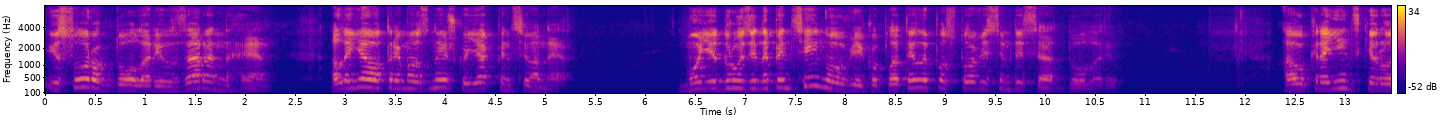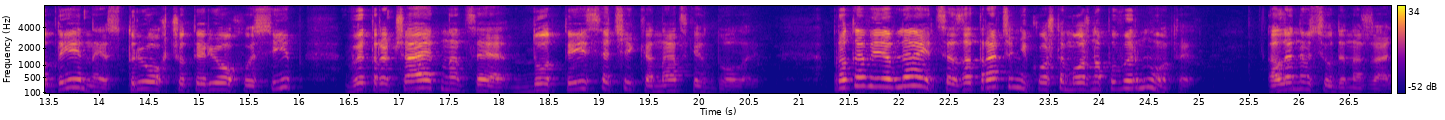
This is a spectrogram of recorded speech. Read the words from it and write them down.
і 40 доларів за рентген. Але я отримав знижку як пенсіонер. Мої друзі не пенсійного віку платили по 180 доларів. А українські родини з 3-4 осіб витрачають на це до тисячі канадських доларів. Проте, виявляється, затрачені кошти можна повернути. Але не всюди, на жаль,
